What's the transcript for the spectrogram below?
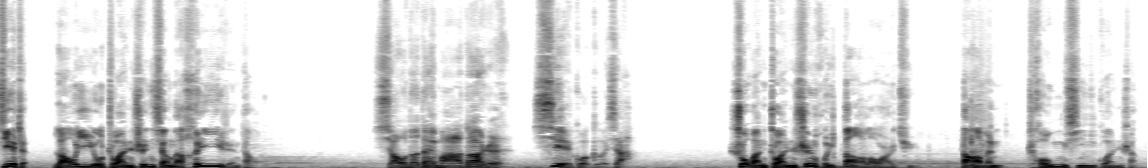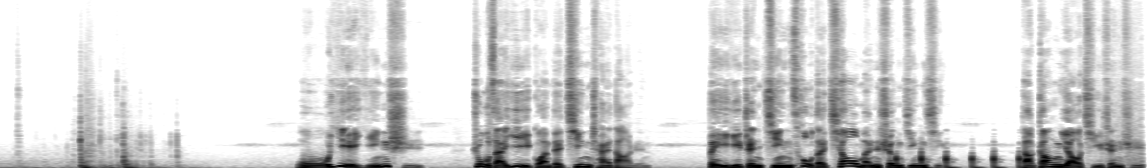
接着。劳役又转身向那黑衣人道：“小的代马大人谢过阁下。”说完，转身回大牢而去，大门重新关上。午夜寅时，住在驿馆的钦差大人被一阵紧凑的敲门声惊醒。他刚要起身时，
